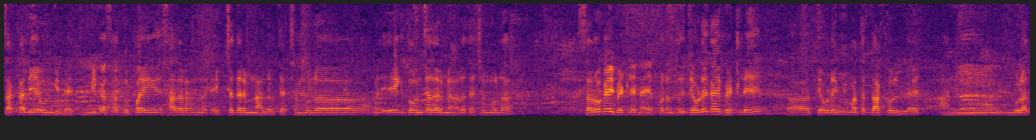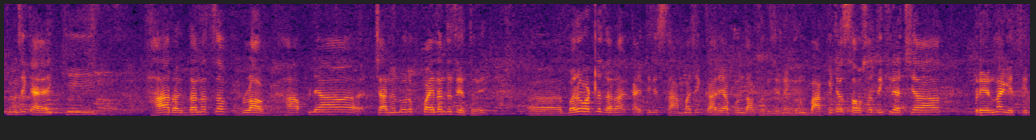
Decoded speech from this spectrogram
सकाळी येऊन गेले आहेत. मी कसं दुपारी साधारण एकच्या दरम्यान आलो. त्याच्यामुळं म्हणजे एक दोनच्या दरम्यान आलो. त्याच्यामुळं सर्व काही भेटले नाही. परंतु जेवढे काही भेटले तेवढे मी मात्र दाखवलेले आहेत. आणि मुळात म्हणजे काय आहे की हा रक्तदानाचा ब्लॉग हा आपल्या चॅनलवर पहिल्यांदाच येतो आहे बरं वाटलं जरा काहीतरी सामाजिक कार्य आपण दाखवतो जेणेकरून बाकीच्या संस्था देखील याच्या प्रेरणा घेतील.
